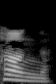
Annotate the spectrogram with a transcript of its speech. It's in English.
tongue.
